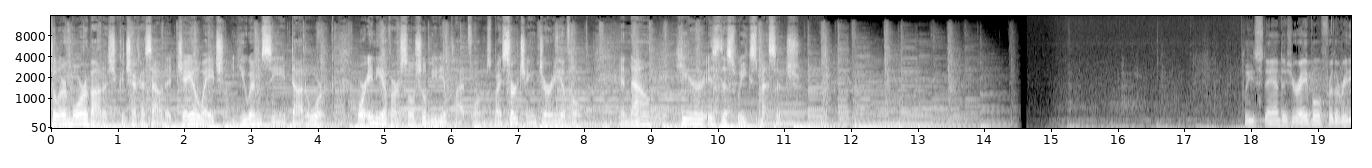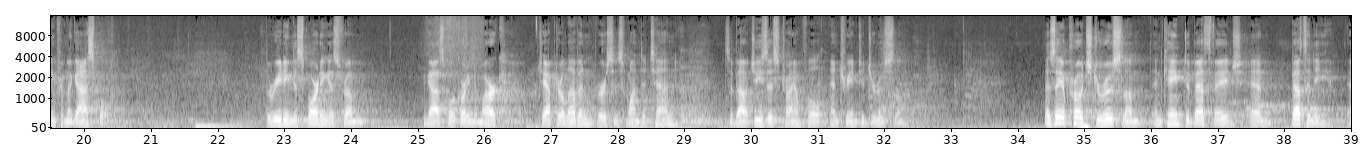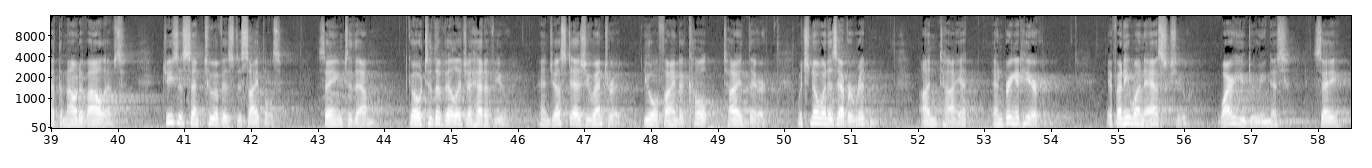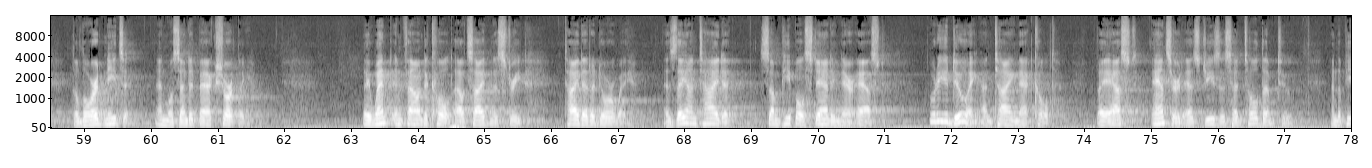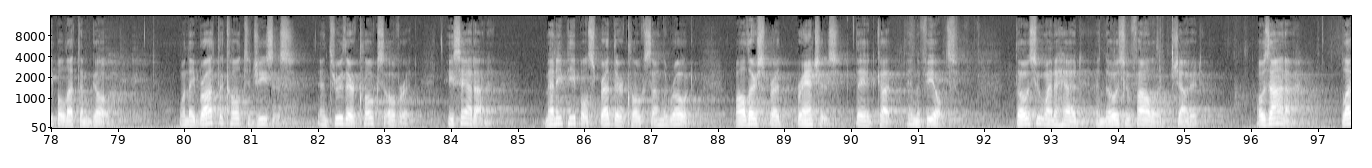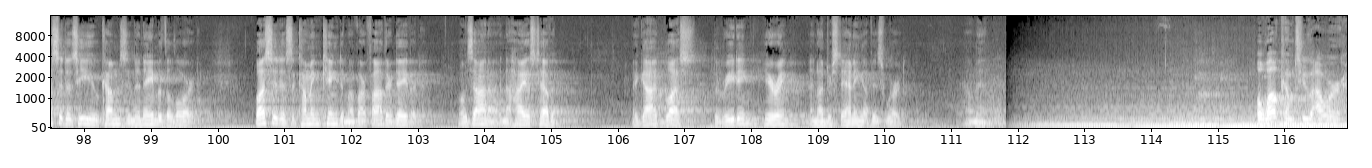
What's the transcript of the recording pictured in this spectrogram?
To learn more about us, you can check us out at johumc.org or any of our social media platforms by searching Journey of Hope. And now, here is this week's message. Please stand as you're able for the reading from the Gospel. The reading this morning is from the Gospel according to Mark, chapter 11, verses 1 to 10. It's about Jesus' triumphal entry into Jerusalem. As they approached Jerusalem and came to Bethphage and Bethany at the Mount of Olives, Jesus sent two of his disciples, saying to them, Go to the village ahead of you, and just as you enter it, you will find a colt tied there, which no one has ever ridden. Untie it and bring it here. If anyone asks you, Why are you doing this? say, the Lord needs it and will send it back shortly. They went and found a colt outside in the street, tied at a doorway. As they untied it, some people standing there asked, What are you doing untying that colt? They asked, answered as Jesus had told them to, and the people let them go. When they brought the colt to Jesus and threw their cloaks over it, he sat on it. Many people spread their cloaks on the road while they spread branches they had cut in the fields. Those who went ahead and those who followed shouted, Hosanna! Blessed is he who comes in the name of the Lord. Blessed is the coming kingdom of our father David. Hosanna in the highest heaven. May God bless the reading, hearing, and understanding of his word. Amen. Well, welcome to our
